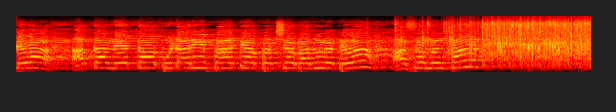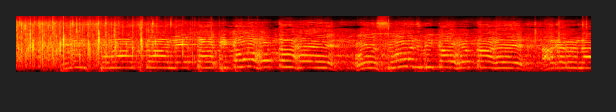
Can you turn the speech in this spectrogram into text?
ठेवा. आता नेता पुढारी पार्ट्या पक्ष बाजूला ठेवा. असं म्हणतात. समाज का नेता बिकाव होता है? वो समाज बिकाव होता है. अगर ना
